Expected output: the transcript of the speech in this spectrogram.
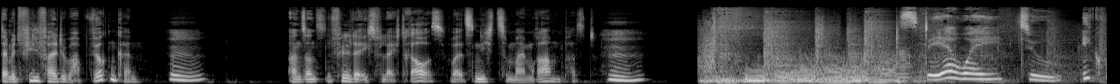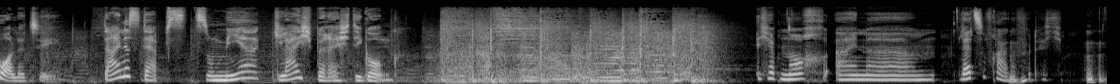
damit Vielfalt überhaupt wirken kann. Mhm. Ansonsten filter ich es vielleicht raus, weil es nicht zu meinem Rahmen passt. Hm. Stairway to Equality. Deine Steps zu mehr Gleichberechtigung. Ich habe noch eine letzte Frage mhm. für dich. Mhm.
